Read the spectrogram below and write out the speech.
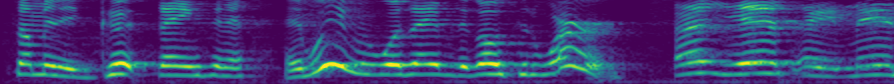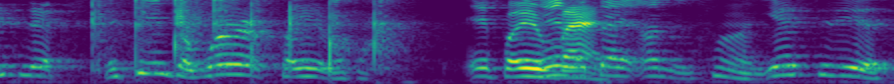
so many good things in it, and we even was able to go to the word And yes, amen to that. And see, it's a word for everything. And for everybody. Everything under the sun. Yes, it is.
